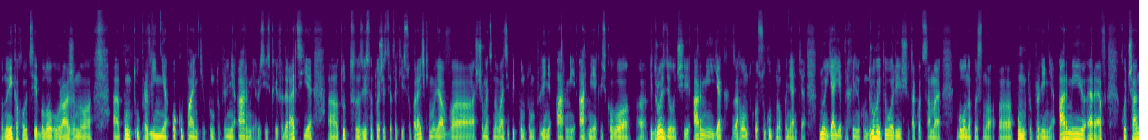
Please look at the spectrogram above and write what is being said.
в новій Каховці було уражено е, пункт управління окупантів, пункт управління армії Російської Федерації. Е, Тут, звісно, точаться такі суперечки. Мовляв, що мається на увазі під пунктом управління армії, армії як військового підрозділу, чи армії як загалом такого сукупного поняття. Ну я є прихильником другої теорії, що так, от саме було написано пункт управління армією РФ. Хоча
